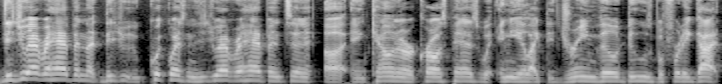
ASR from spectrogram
Did you ever happen? To, did you? Quick question: Did you ever happen to uh, encounter or cross paths with any of like the Dreamville dudes before they got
